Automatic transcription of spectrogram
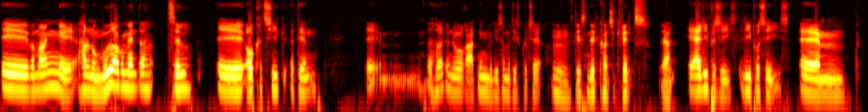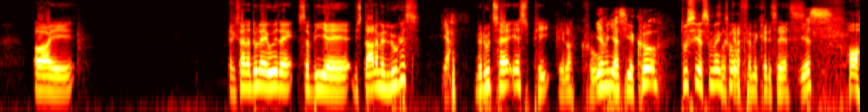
øh, hvor mange øh, har du nogle modargumenter til øh, og kritik af den øh, hvad hedder det nu, retning, vi ligesom har diskuteret. Mm, det er sådan lidt konsekvens. Ja, ja lige præcis. Lige præcis. Øhm, og øh, Alexander, du lagde ud i dag, så vi, øh, vi starter med Lukas. Ja. Vil du tage SP eller K? Jamen, jeg siger K. Du siger simpelthen K. Så skal K. der fandme kritiseres. Yes. Oh.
